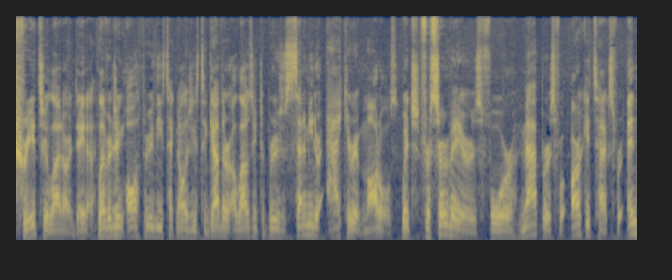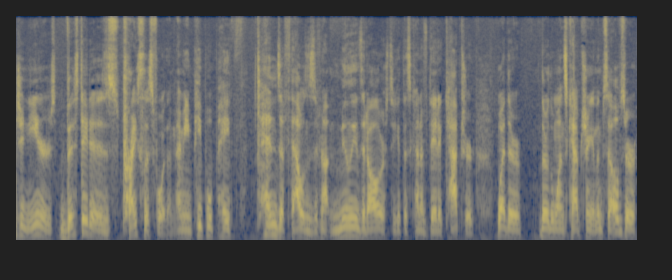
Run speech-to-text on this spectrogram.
creates your LiDAR data. Leveraging all three of these technologies together allows you to produce centimeter accurate models, which for surveyors, for mappers, for architects, for engineers, this data is priceless for them. I mean, people pay tens of thousands, if not millions of dollars to get this kind of data captured, whether they're the ones capturing it themselves or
